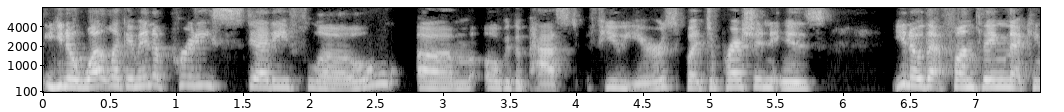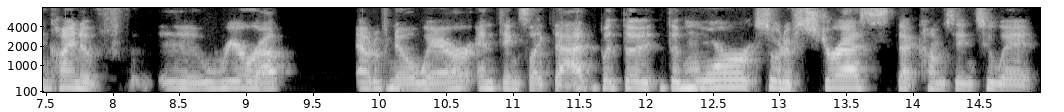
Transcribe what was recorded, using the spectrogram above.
you know what like i'm in a pretty steady flow um over the past few years but depression is you know that fun thing that can kind of uh, rear up out of nowhere and things like that but the the more sort of stress that comes into it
